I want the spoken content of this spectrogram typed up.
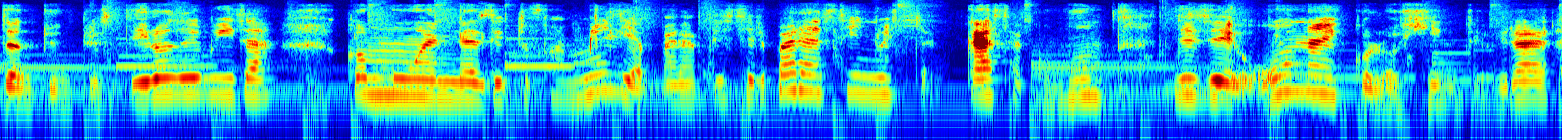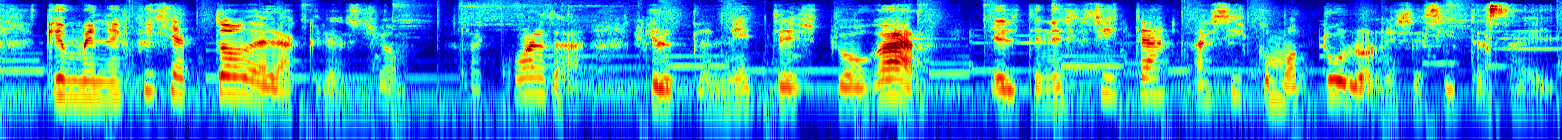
tanto en tu estilo de vida como en el de tu familia para preservar así nuestra casa común desde una ecología integral que beneficia a toda la creación. Recuerda que el planeta es tu hogar, él te necesita así como tú lo necesitas a él.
